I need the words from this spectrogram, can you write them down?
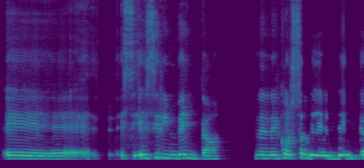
ehm, e si e si reinventa ne nel corso de dei de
